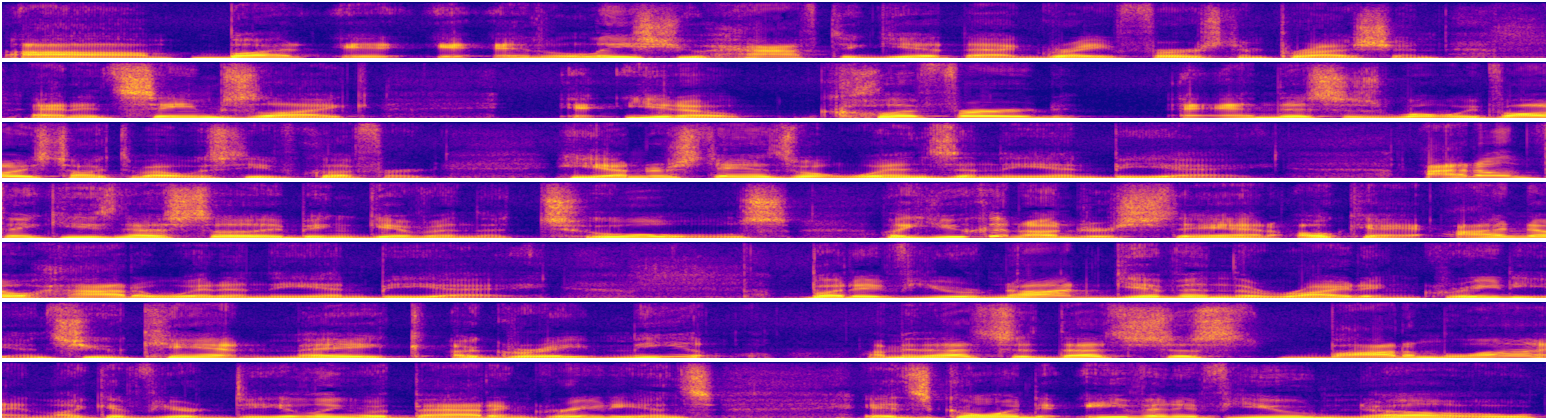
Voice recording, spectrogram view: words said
Um, but it, it, at least you have to get that great first impression. And it seems like, you know, Clifford, and this is what we've always talked about with Steve Clifford, he understands what wins in the NBA. I don't think he's necessarily been given the tools. Like you can understand, okay, I know how to win in the NBA. But if you're not given the right ingredients, you can't make a great meal. I mean, that's that's just bottom line. Like if you're dealing with bad ingredients, it's going to even if you know,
